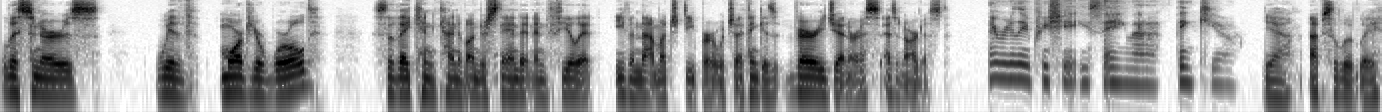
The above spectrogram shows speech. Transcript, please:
listeners with more of your world so they can kind of understand it and feel it even that much deeper, which I think is very generous as an artist. I really appreciate you saying that. Thank you. Yeah, absolutely.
